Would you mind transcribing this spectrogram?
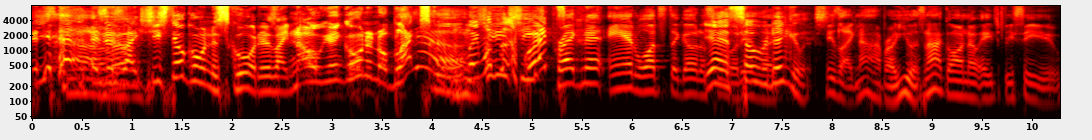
is. Yeah, it's just bro. like she's still going to school. And it's like no, you ain't going to no black school. Like what She- the she's what? pregnant and wants to go to school. Yeah, it's so he's like- ridiculous. he's like, nah, bro, you is not going to HBCU.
